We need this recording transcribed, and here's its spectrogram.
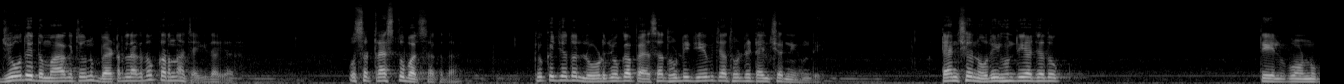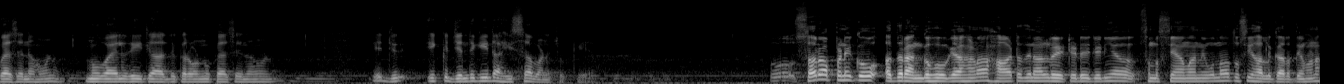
ਜੋ ਉਹਦੇ ਦਿਮਾਗ 'ਚ ਉਹਨੂੰ ਬੈਟਰ ਲੱਗਦਾ, ਉਹ ਕਰਨਾ ਚਾਹੀਦਾ ਯਾਰ। ਉਹ ਸਟ੍ਰੈਸ ਤੋਂ ਬਚ ਸਕਦਾ। ਕਿਉਂਕਿ ਜਦੋਂ ਲੋੜ ਜੋਗਾ ਪੈਸਾ ਤੁਹਾਡੀ ਜੇਬ 'ਚ ਆ, ਤੁਹਾਡੇ ਟੈਨਸ਼ਨ ਨਹੀਂ ਹੁੰਦੀ। ਟੈਨਸ਼ਨ ਉਹਦੀ ਹੁੰਦੀ ਆ ਜਦੋਂ ਤੇਲ ਪਾਉਣ ਨੂੰ ਪੈਸੇ ਨਾ ਹੋਣ ਮੋਬਾਈਲ ਰੀਚਾਰਜ ਕਰਾਉਣ ਨੂੰ ਪੈਸੇ ਨਾ ਹੋਣ। ਇਹ ਜ- ਇੱਕ ਜ਼ਿੰਦਗੀ ਦਾ ਹਿੱਸਾ ਬਣ ਚੁੱਕੇ ਆ। ਸੋ ਸਰ ਆਪਣੇ ਕੋ ਅਧਰੰਗ ਹੋ ਗਿਆ ਹਨਾ ਹਾਰਟ ਦੇ ਨਾਲ ਰਿਲੇਟਡ ਜਿਹੜੀਆਂ ਸਮੱਸਿਆਵਾਂ ਨੇ ਉਹਨਾਂ ਦਾ ਤੁਸੀਂ ਹੱਲ ਕਰਦੇ ਹੋ ਹਨਾ।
